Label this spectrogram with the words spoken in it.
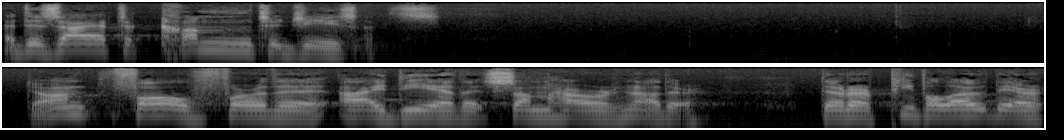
a desire to come to Jesus. Don't fall for the idea that somehow or another there are people out there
